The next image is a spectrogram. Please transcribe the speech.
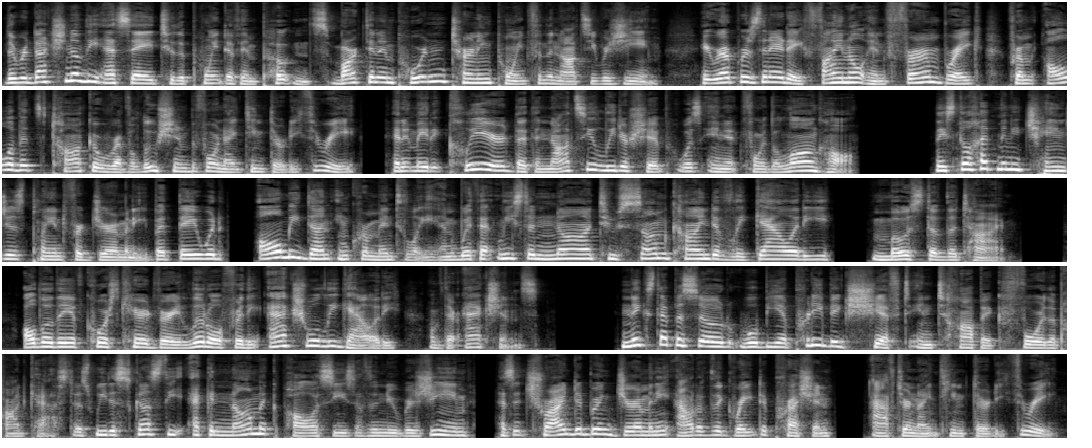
The reduction of the SA to the point of impotence marked an important turning point for the Nazi regime. It represented a final and firm break from all of its talk of revolution before 1933, and it made it clear that the Nazi leadership was in it for the long haul. They still had many changes planned for Germany, but they would all be done incrementally and with at least a nod to some kind of legality most of the time. Although they, of course, cared very little for the actual legality of their actions. Next episode will be a pretty big shift in topic for the podcast as we discuss the economic policies of the new regime as it tried to bring Germany out of the Great Depression after 1933.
